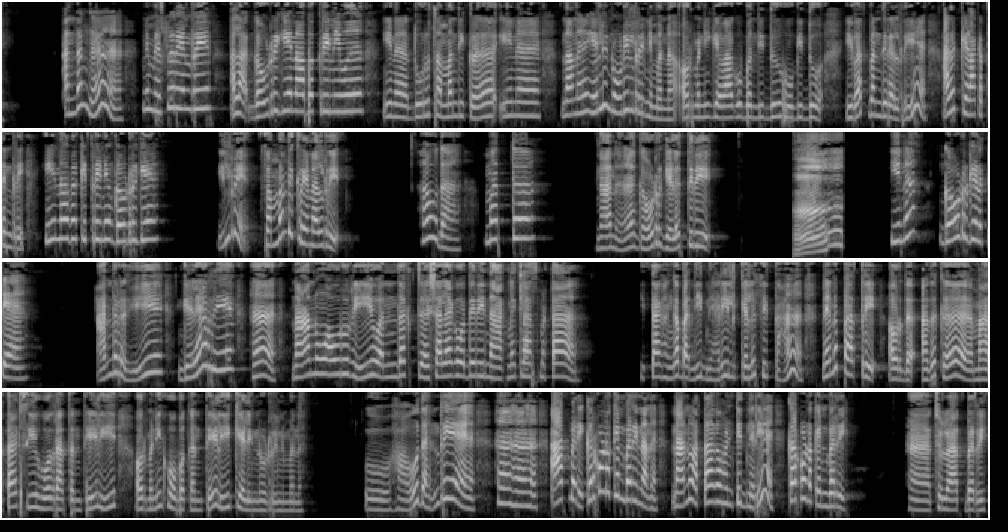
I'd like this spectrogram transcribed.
ಅಂದಂಗ ನಿಮ್ಮ ಹೆಸರೇನ್ರಿ ಅಲ್ಲ ಗೌಡ್ರಿಗೆ ಏನ್ ಆಗ್ಬೇಕ್ರಿ ನೀವು? ಏನ ದೂರ ಸಂಬಂಧಿಕ ಏನ ನಾನು ಎಲ್ಲಿ ನೋಡಿಲ್ರಿ ನಿಮ್ಮನ್ನ? ಅವ್ರ ಮನೆಗೆ ಯಾವಾಗೂ ಬಂದಿದ್ದು ಹೋಗಿದ್ದು ಇವತ್ ಬಂದಿರಲ್ರಿ? ಅದಕ್ಕೆ ಕೇಳಾಕತ್ತೇನ್ರಿ ಏನ್ ಆಗ್ಬೇಕಿತ್ರಿ ನೀವು ಗೌಡ್ರಿಗೆ? ಇಲ್ರಿ ಸಂಬಂಧಿಕರೇನಲ್ರಿ ಹೌದಾ? ಮತ್ತ? ನಾನು ಗೌಡ್ರ ಗೆಳತಿರಿ. ಏನ ಗೌಡ್ರ ಗೆಳತ್ಯ? ಅಂದ್ರಿ ಗೆಳೆಯರ್ರಿ ಹಾ ನಾನು ಅವರು ರೀ ಒಂದ ಶಾಲೆಗೆ ಓದೇರಿ ನಾಲ್ಕನೇ ಕ್ಲಾಸ್ ಮಟ್ಟ. ಇತ್ತಾಗ ಹಂಗ ಬಂದಿದ್ನಿ ಹರಿ ಇಲ್ಲಿ ಕೆಲಸ ಇತ್ತ? ನೆನಪಾತ್ರಿ ಅವ್ರದ. ಅದಕ್ಕೆ ಮಾತಾಡ್ಸಿ ಹೋದ್ರಾತಂತೇಳಿ ಅವ್ರ ಮನಿಗೆ ಹೋಗ್ಬೇಕಂತೇಳಿ ಕೇಳಿ ನೋಡ್ರಿ ನಿಮ್ಮನ್ನ. ಓ, ಹೌದನ್ರಿ. ಆತ್ ಬರ್ರಿ, ಕರ್ಕೊಂಡೋಕೇನ್ ಬರ್ರಿ ನಾನು. ನಾನು ಅತ್ತಾಗ ಹೊಂಟಿದ್ನಿ ರೀ ಕರ್ಕೊಂಡೋಕೇನ್ ಬರ್ರಿ. ಹಾ, ಚಲೋ, ಆತ್ ಬರ್ರಿ.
